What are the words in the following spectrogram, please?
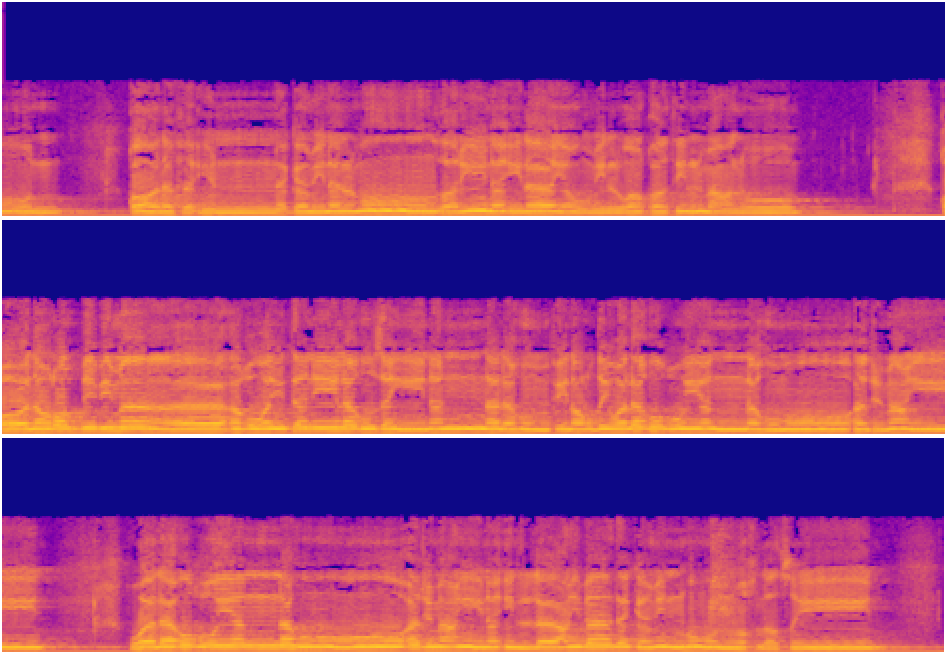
قال فإنك من المنظرين إلى يوم الوقت المعلوم. قال رب بما أغويتني لأزينن لهم في الأرض ولأغوينهم أجمعين. ولأغوينهم أجمعين إلا عبادك منهم المخلصين.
